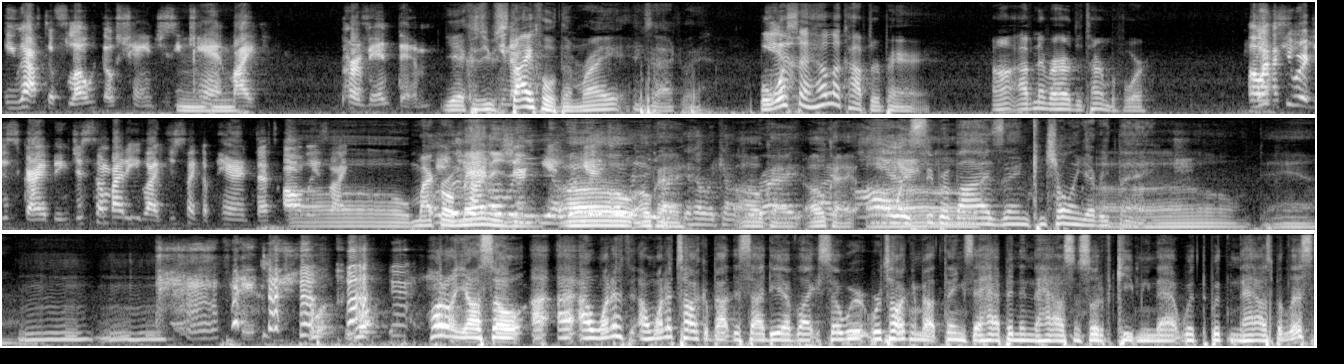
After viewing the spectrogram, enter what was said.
you have to flow with those changes. You can't Mhm. like prevent them. Yeah, because you You know. stifle them, right? Exactly. But what's a helicopter parent? Uh, I've never heard the term before. Oh, what you were describing, just somebody like just like a parent that's always like oh, Overly- micromanaging. yeah, we get oh, overly like okay. helicopter, Okay, right? Like, okay. always Oh. supervising, controlling everything. Oh, damn. Well, well, hold on, y'all. So I, I, I want to I want to talk about this idea of like so we're, we're talking about things that happen in the house and sort of keeping that with, within the house, but let's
